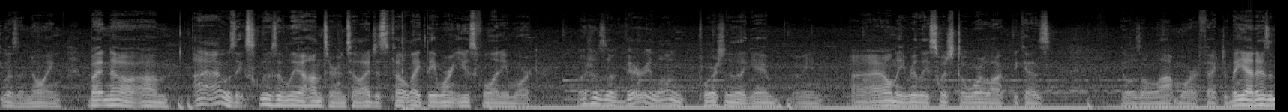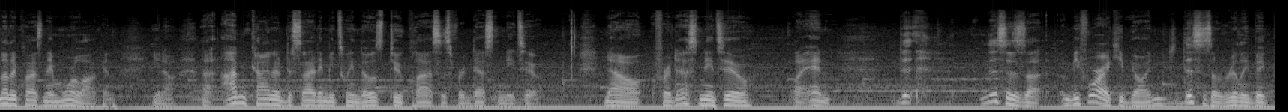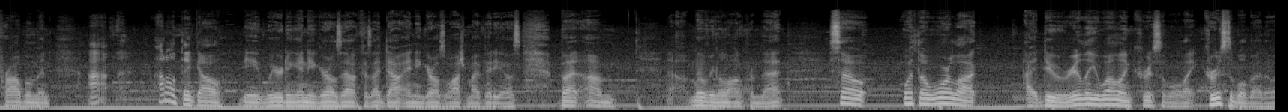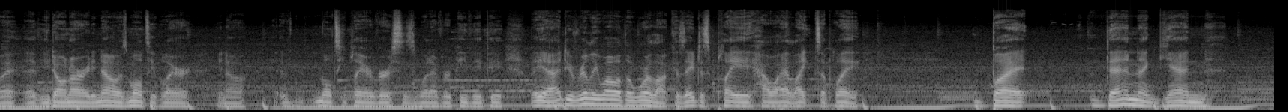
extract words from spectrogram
was annoying. But no, um, I, I was exclusively a hunter until I just felt like they weren't useful anymore, which was a very long portion of the game. I mean, I only really switched to Warlock because it was a lot more effective. But yeah, there's another class named Warlock, and you know, I'm kind of deciding between those two classes for Destiny 2. Now, for Destiny 2, like, and th this is a before I keep going, this is a really big problem, and I. I don't think I'll be weirding any girls out because I doubt any girls watch my videos. But um, moving along from that, so with a warlock, I do really well in Crucible. Like Crucible, by the way, if you don't already know, is multiplayer. You know, multiplayer versus whatever PvP. But yeah, I do really well with the Warlock because they just play how I like to play. But then again,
